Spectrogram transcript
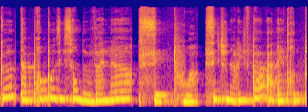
que ta proposition de valeur c'est toi. Si tu n'arrives pas à être toi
